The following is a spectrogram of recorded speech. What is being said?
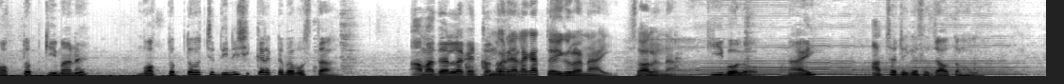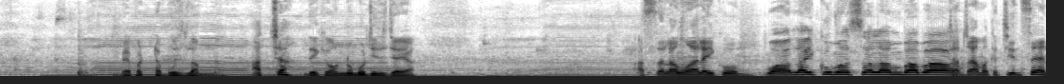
মক্তব কি মানে? মক্তব তো হচ্ছে দিনী শিক্ষার একটা ব্যবস্থা। আমাদের এলাকায় তো আমার এলাকার তো এইগুলো নাই চলে না। কি বলো? নাই? আচ্ছা ঠিক আছে যাও তাহলে। ব্যাপারটা বুঝলাম না। আচ্ছা দেখি অন্য মসজিদে যাইয়া। আসসালামু আলাইকুম। ওয়ালাইকুম আসসালাম বাবা। চাচা আমাকে চিনছেন?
